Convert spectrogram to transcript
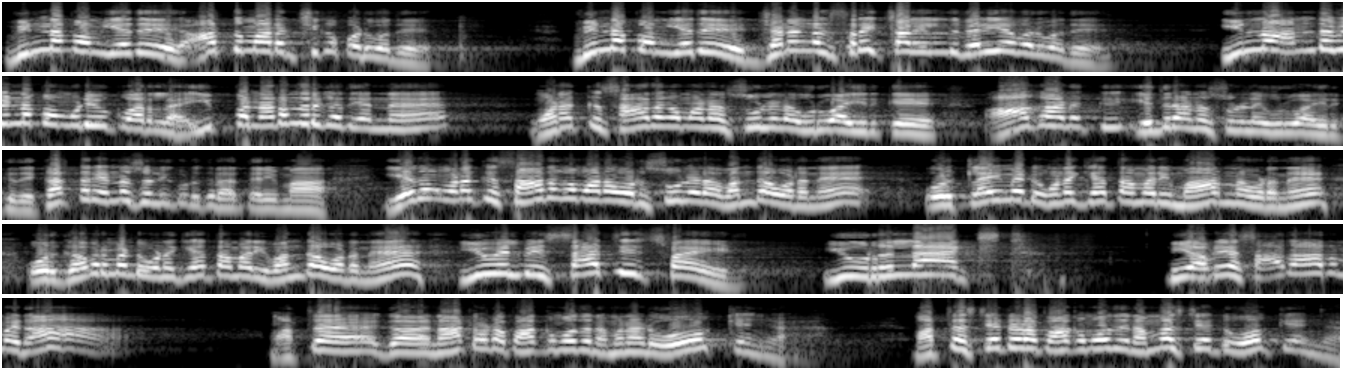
விண்ணப்பம் எது? ஆத்மா ரட்சிக்கப்படுவது. விண்ணப்பம் எது? ஜனங்கள் சிறைச்சாலையிலிருந்து வெளியே வருவது. இன்னும் அந்த விண்ணப்பம் முடிவுக்கு வரல. இப்ப நடந்திருக்கிறது என்ன? உனக்கு சாதகமான சூழ்நிலை உருவாயிருக்கு. ஆகானுக்கு எதிரான சூழ்நிலை உருவாயிருக்கு. கத்தர் என்ன சொல்லி கொடுக்குறா தெரியுமா? ஏதோ உனக்கு சாதகமான ஒரு சூழ்நிலை வந்த உடனே ஒரு கிளைமேட் உனக்கு ஏத்த மாதிரி மாறின உடனே ஒரு கவர்மெண்ட் உனக்கு ஏத்த மாதிரி வந்த உடனே you will be satisfied you relaxed நீ அப்படியே சாதாரணமேடா மற்ற நாட்டோட பார்க்கும்போது நம்ம நாடு ஓகேங்க. மற்ற ஸ்டேட்டோட பார்க்கும்போது நம்ம ஸ்டேட் ஓகேங்க.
